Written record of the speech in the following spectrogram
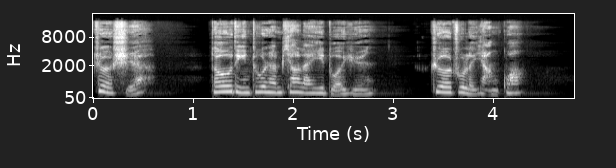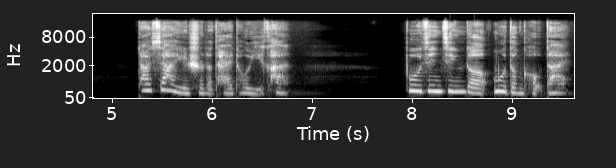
这时，头顶突然飘来一朵云，遮住了阳光。他下意识的抬头一看，不禁惊得目瞪口呆，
